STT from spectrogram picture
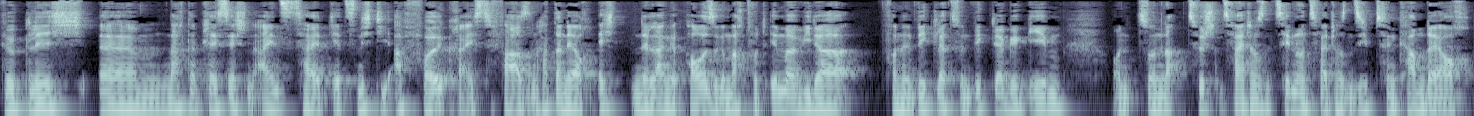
wirklich ähm, nach der PlayStation 1 Zeit jetzt nicht die erfolgreichste Phase und hat dann ja auch echt eine lange Pause gemacht, wird immer wieder von Entwickler zu Entwickler gegeben und so nach, zwischen 2010 und 2017 kam da ja auch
